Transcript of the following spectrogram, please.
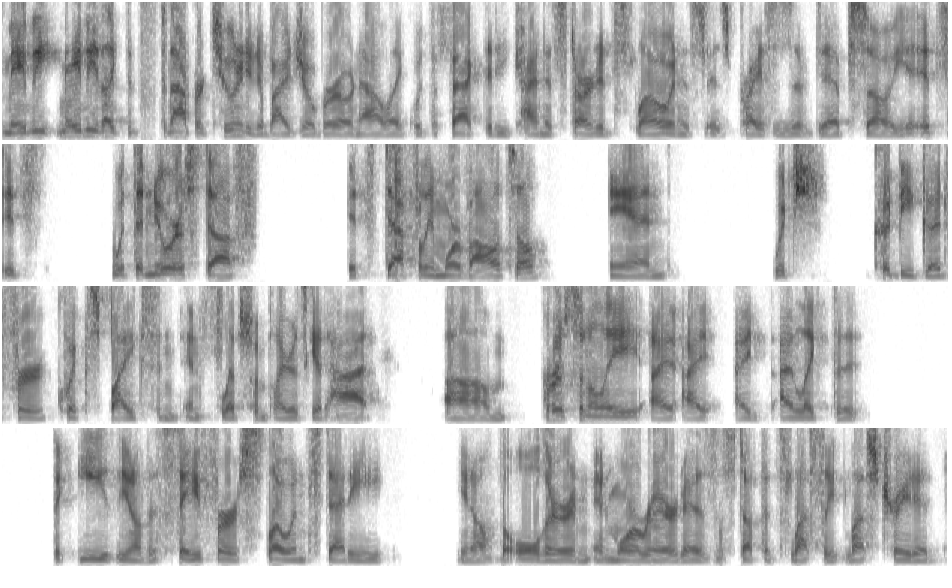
maybe maybe like it's an opportunity to buy Joe Burrow now, like with the fact that he kind of started slow and his, his prices have dipped. So it's it's with the newer stuff, it's definitely more volatile, and which could be good for quick spikes and, and flips when players get hot. Um, personally, I, I, I, like the the e you know the safer, slow and steady. You know, the older and, and more rare it is, the stuff that's less less traded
